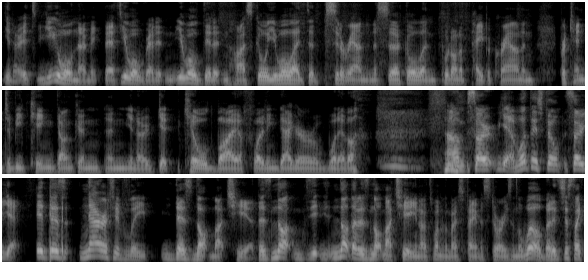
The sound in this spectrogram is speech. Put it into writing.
you know, it's you all know Macbeth. You all read it. And you all did it in high school. You all had to sit around in a circle and put on a paper crown and pretend to be King Duncan and you know get killed by a floating dagger or whatever. um, so yeah, what this film? So yeah, it there's narratively there's not much here. There's not not that there's not much here. You know, it's one of the most famous stories in the world, but it's just like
